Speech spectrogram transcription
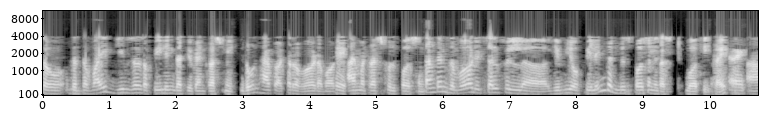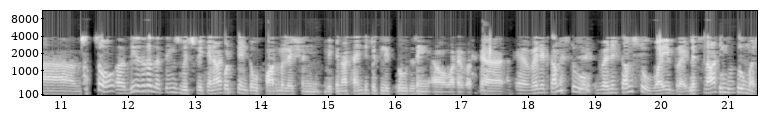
So the, the vibe gives us a feeling that you can trust me. You don't have to utter a word about, hey, I'm a trustful person. Sometimes the word itself will uh, give you a feeling that this person is trustworthy, right? Right. Um, so uh, these are all the things which we cannot put into formulation. We cannot scientifically prove this thing or whatever. Uh, uh, when it comes to when it comes to vibe, right? Let's not think too much.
